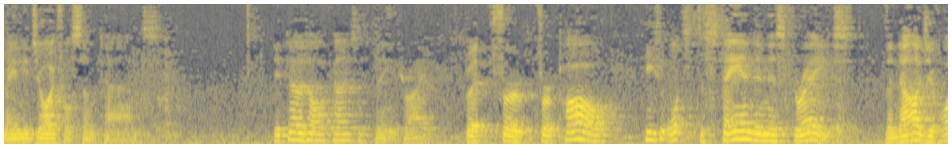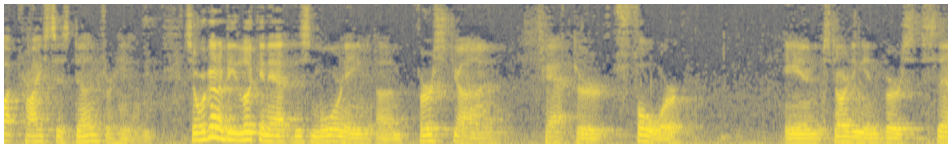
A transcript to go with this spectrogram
me joyful sometimes. It does all kinds of things, right? But for, for Paul, he wants to stand in this grace, the knowledge of what Christ has done for him. So we're going to be looking at this morning um, 1 John chapter 4 and starting in verse 7.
